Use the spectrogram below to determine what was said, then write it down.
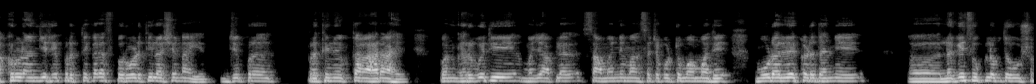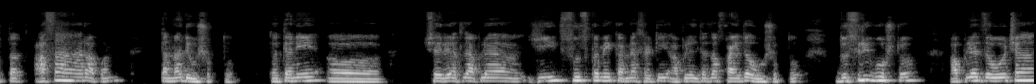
अक्रोड अंजीर हे प्रत्येकालाच परवडतील असे नाहीत जे प्र प्रथिनयुक्त आहार आहे. पण घरगुती म्हणजे आपल्या सामान्य माणसाच्या कुटुंबामध्ये मोड आलेले कडधान्य लगेच उपलब्ध होऊ शकतात. असा आहार आपण त्यांना देऊ शकतो. तर त्याने शरीरातल्या आपल्या ही सूज कमी करण्यासाठी आपल्याला त्याचा फायदा होऊ शकतो. दुसरी गोष्ट आपल्या जवळच्या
